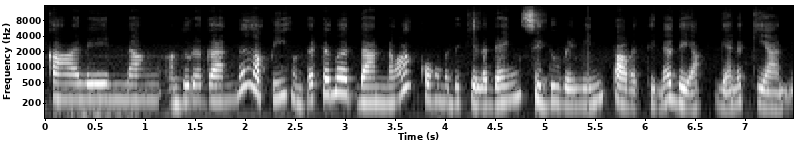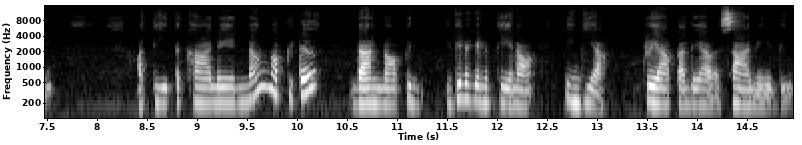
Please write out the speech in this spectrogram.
කාලයෙන් නම් අඳුරගන්න අපි හොඳටම දන්නවා කොහොමද කියලා දැන් සිදු වෙමින් පවතින දෙයක් ගැන කියන්නේ. අතීත කාලයෙන් නම් අපිට දන්නවා අපි ඉගෙනගෙන තියෙනවා ඉංගියක් ක්‍රියාපදයේ අවසානයේදී.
